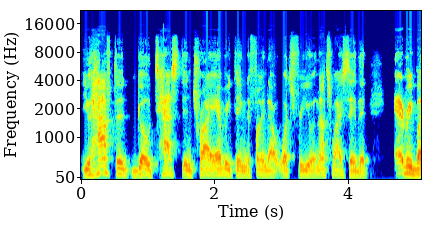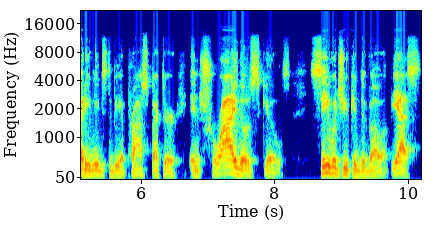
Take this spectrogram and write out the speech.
you have to go test and try everything to find out what's for you. And that's why I say that everybody needs to be a prospector and try those skills. See what you can develop. Yes,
